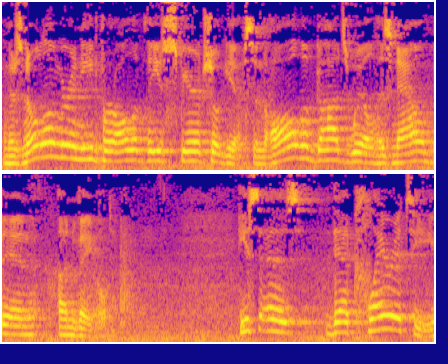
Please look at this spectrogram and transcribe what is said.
and there's no longer a need for all of these spiritual gifts, and all of God's will has now been unveiled. He says the clarity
